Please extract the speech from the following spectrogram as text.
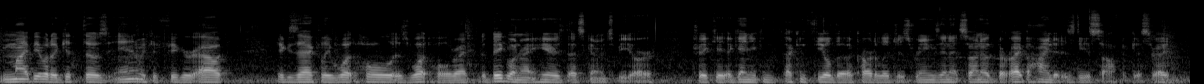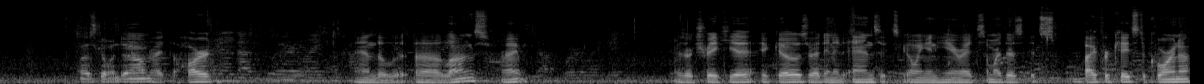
you might be able to get those in. We could figure out exactly what hole is what hole, right? The big one right here is that's going to be our trachea. Again, you can I can feel the cartilage's rings in it, so I know that right behind it is the esophagus, right? That's going down, right? The heart and the uh, lungs, right? There's our trachea. It goes right and it ends. It's going in here, right? Somewhere there's it bifurcates the carina,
